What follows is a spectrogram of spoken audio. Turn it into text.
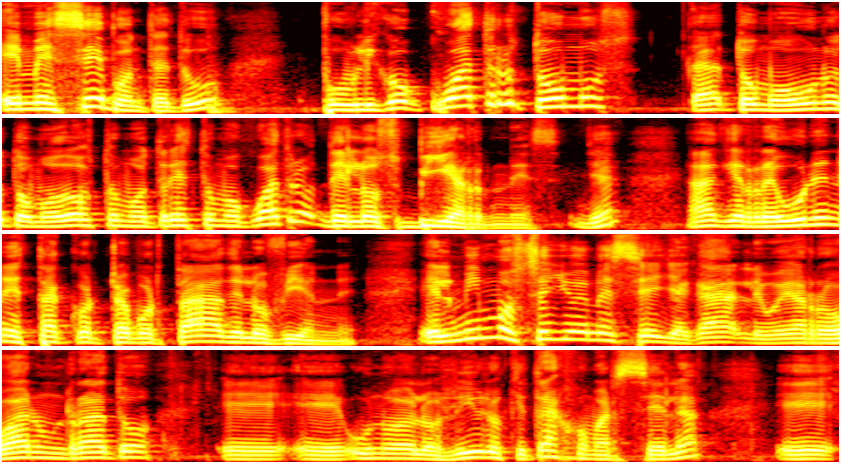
MC, ponte tú, publicó cuatro tomos, tomo uno, tomo dos, tomo tres, tomo cuatro, de los viernes, ¿ya? Ah, que reúnen esta contraportada de los viernes. El mismo sello MC, y acá le voy a robar un rato eh, eh, uno de los libros que trajo Marcela, eh,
